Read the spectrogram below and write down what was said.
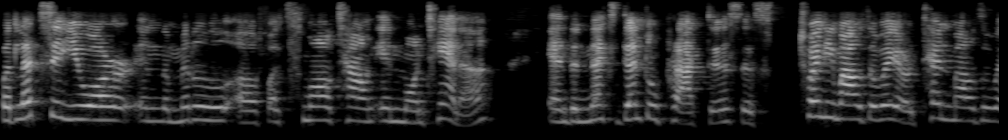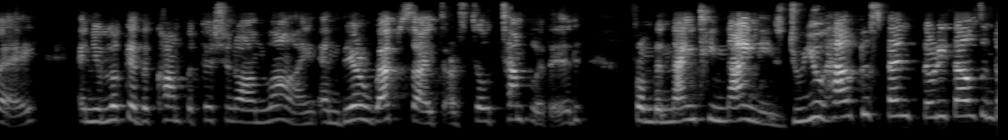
But let's say you are in the middle of a small town in Montana and the next dental practice is 20 miles away or 10 miles away, and you look at the competition online and their websites are still templated from the 1990s. Do you have to spend $30,000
